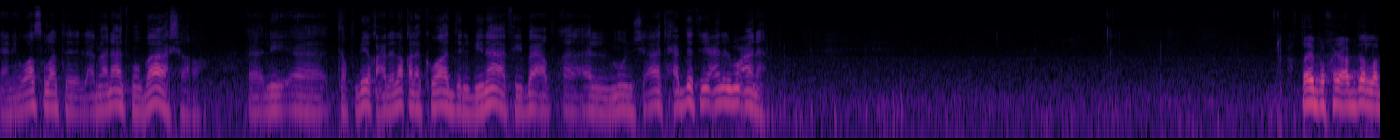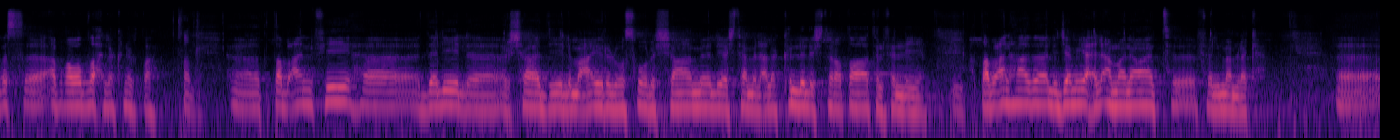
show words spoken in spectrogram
يعني وصلت الأمانات مباشرة آه، لتطبيق على الأقل أكواد البناء في بعض آه، المنشآت. حدثني عن المعاناة. طيب أخوي عبد الله بس آه، أبغى أوضح لك نقطة. تفضل. آه، طبعا فيه آه، دليل آه، إرشادي لمعايير الوصول الشامل يشتمل على كل الاشتراطات الفنية. طبعا هذا لجميع الأمانات آه، في المملكة. آه،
